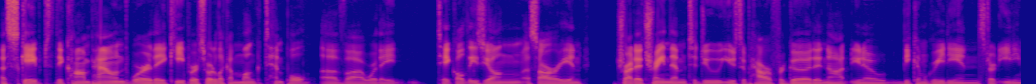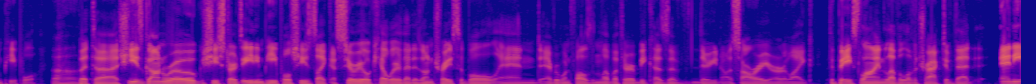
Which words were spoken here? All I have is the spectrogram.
escaped the compound where they keep her, sort of like a monk temple of uh, where they take all these young Asari and try to train them to do use the power for good and not you know become greedy and start eating people Uh-huh. but uh, she's gone rogue she starts eating people she's like a serial killer that is untraceable and everyone falls in love with her because of their you know Asari or like the baseline level of attractive that any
